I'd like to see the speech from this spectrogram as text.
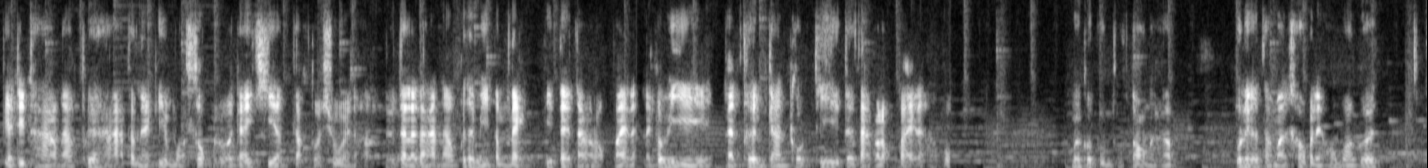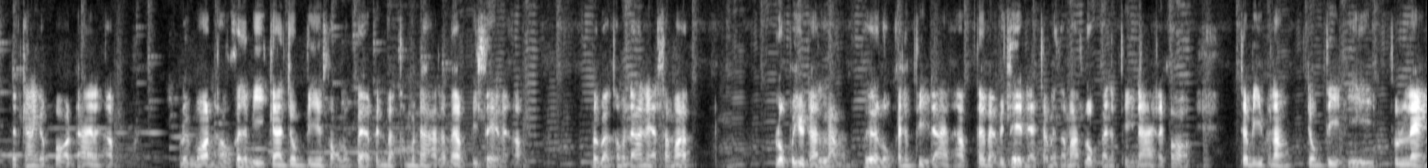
เปลี่ยนทิศทางนะครับ เพื่อหาตำแหน่งที่เหมาะสม หรือว่าใกล้เคียงกับตัวช่วยนะครับโดยแต่ละด่านนะครับก็จะมีตำแหน่งที่แตกต่างกันออกไปนะแล้วก็มีแพทเทิร์นการกดที่แตกต่างกันออกไปนะครับผมเมื่อกดปุ่มถูกต้องนะครับผู้เล่นก็สามารถเข้าไปในห้องบอสเพื่อจัดการกับบอสได้นะครับ โดยบอสนะครับก็จะมีการโจมตีสองรูปแบบเป็นแบบธรรมดาและแบบพิเศษนะครับโดยแบบธรรมดาเนี่ยสามารถ หลบไปอยู่ด้านหลังเพื่อหลบการโจมตีได้นะครับ แต่แบบพิเศษเนี่ยจะไม่สามารถหลบการโจมตีได้ แล้วก็จะมีพลังโจมตีที่รุนแรง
